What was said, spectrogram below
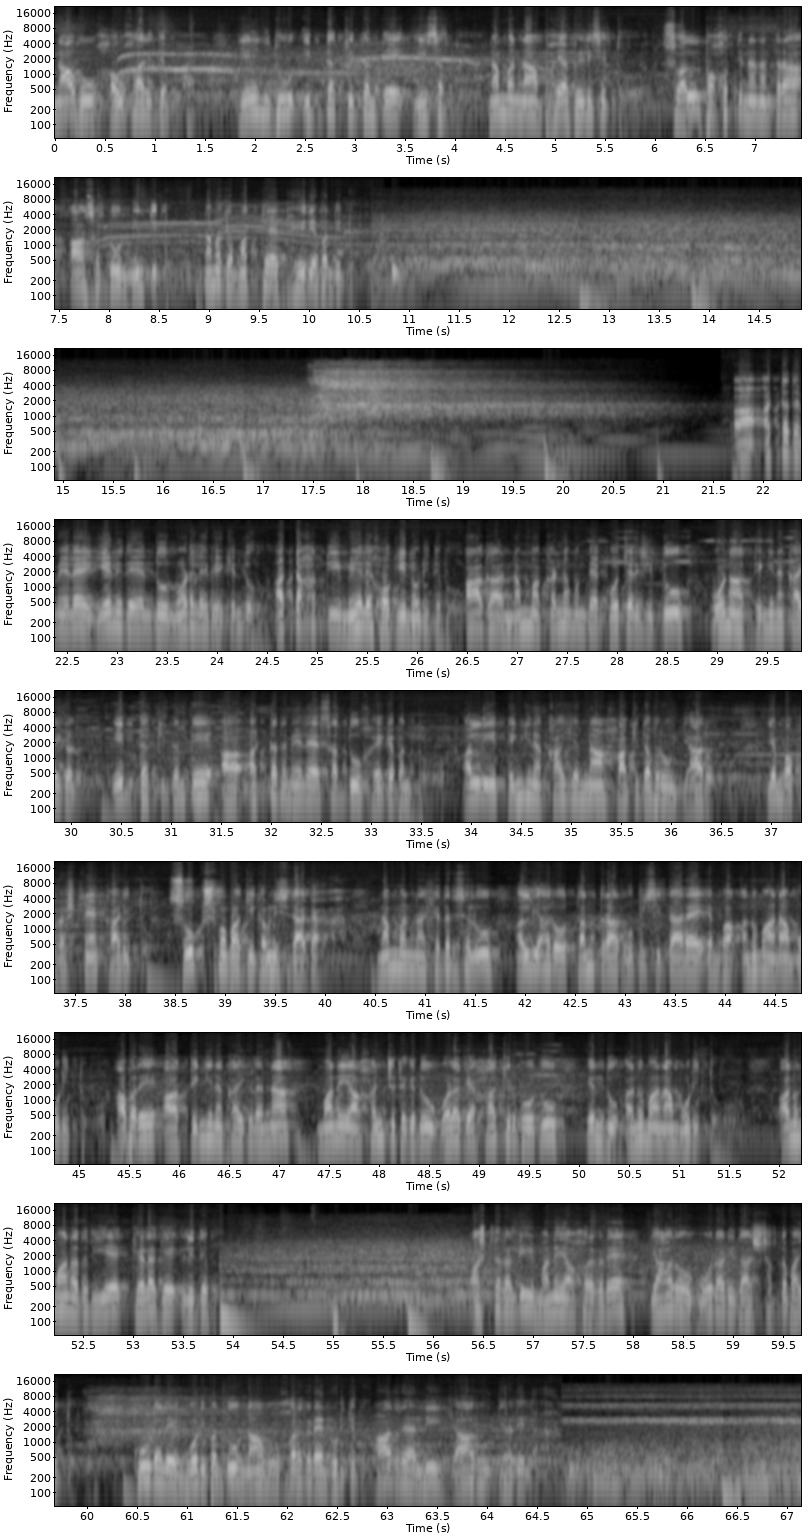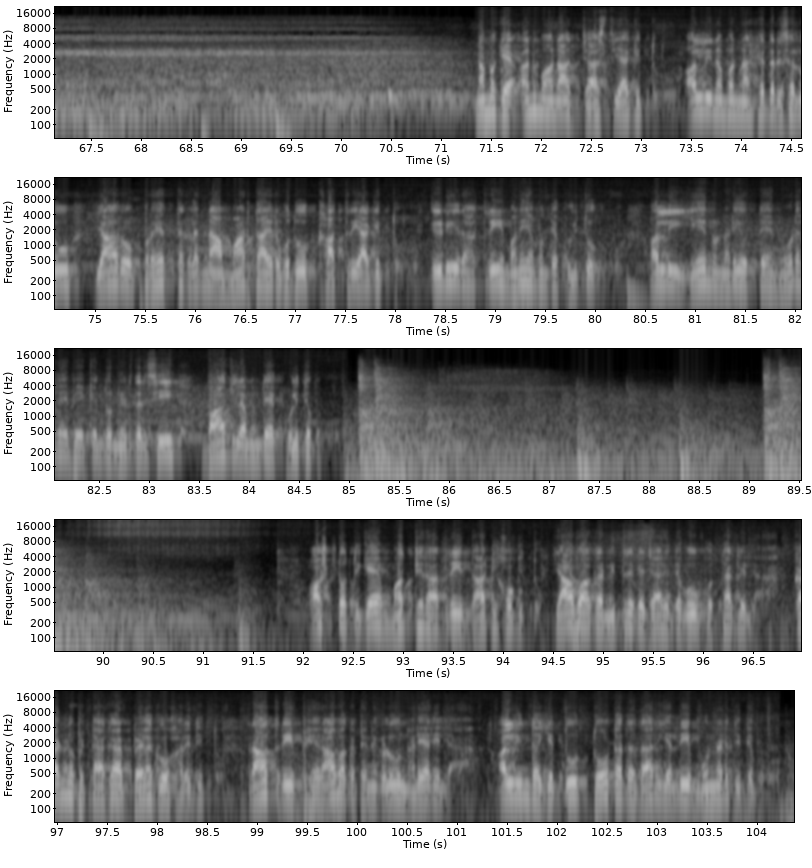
ನಾವು ಹೌಹಾರಿದ್ದೆವು ಏನಿದು ಇದ್ದಕ್ಕಿದ್ದಂತೆ ಈ ಸದ್ದು ನಮ್ಮನ್ನ ಭಯ ಬೀಳಿಸಿತ್ತು ಸ್ವಲ್ಪ ಹೊತ್ತಿನ ನಂತರ ಆ ಸದ್ದು ನಿಂತಿತು. ನಮಗೆ ಮತ್ತೆ ಧೈರ್ಯ ಬಂದಿತು. ಆ ಅಟ್ಟದ ಮೇಲೆ ಏನಿದೆ ಎಂದು ನೋಡಲೇಬೇಕೆಂದು ಅಟ್ಟ ಹತ್ತಿ ಮೇಲೆ ಹೋಗಿ ನೋಡಿದೆವು. ಆಗ ನಮ್ಮ ಕಣ್ಣ ಮುಂದೆ ಗೋಚರಿಸಿದ್ದು ಒಣ ತೆಂಗಿನಕಾಯಿಗಳು. ಇದ್ದಕ್ಕಿದ್ದಂತೆ ಆ ಅಟ್ಟದ ಮೇಲೆ ಸದ್ದು ಹೇಗೆ ಬಂತು? ಅಲ್ಲಿ ತೆಂಗಿನಕಾಯಿಯನ್ನ ಹಾಕಿದವರು ಯಾರು ಎಂಬ ಪ್ರಶ್ನೆ ಕಾಡಿತ್ತು. ಸೂಕ್ಷ್ಮವಾಗಿ ಗಮನಿಸಿದಾಗ ನಮ್ಮನ್ನ ಹೆದರಿಸಲು ಅಲ್ಯಾರೋ ತಂತ್ರ ರೂಪಿಸಿದ್ದಾರೆ ಎಂಬ ಅನುಮಾನ ಮೂಡಿತ್ತು. ಅವರೇ ಆ ತೆಂಗಿನಕಾಯಿಗಳನ್ನು ಮನೆಯ ಹಂಚು ತೆಗೆದು ಒಳಗೆ ಹಾಕಿರಬಹುದು ಎಂದು ಅನುಮಾನ ಮೂಡಿತ್ತು. ಅನುಮಾನದಲ್ಲಿಯೇ ಕೆಳಗೆ ಇಳಿದೆವು. ಅಷ್ಟರಲ್ಲಿ ಮನೆಯ ಹೊರಗಡೆ ಯಾರೋ ಓಡಾಡಿದ ಶಬ್ದವಾಯಿತು. ಕೂಡಲೇ ಓಡಿ ಬಂದು ನಾವು ಹೊರಗಡೆ ನೋಡಿದೆವು. ಆದರೆ ಅಲ್ಲಿ ಯಾರೂ ಇರಲಿಲ್ಲ. ನಮಗೆ ಅನುಮಾನ ಜಾಸ್ತಿಯಾಗಿತ್ತು. ಅಲ್ಲಿ ನಮ್ಮನ್ನ ಹೆದರಿಸಲು ಯಾರೋ ಪ್ರಯತ್ನಗಳನ್ನ ಮಾಡ್ತಾ ಇರುವುದು ಖಾತ್ರಿಯಾಗಿತ್ತು. ಇಡೀ ರಾತ್ರಿ ಮನೆಯ ಮುಂದೆ ಕುಳಿತು ಅಲ್ಲಿ ಏನು ನಡೆಯುತ್ತೆ ನೋಡಲೇಬೇಕೆಂದು ನಿರ್ಧರಿಸಿ ಬಾಗಿಲ ಮುಂದೆ ಕುಳಿತೆವು ಅಷ್ಟೊತ್ತಿಗೆ ಮಧ್ಯರಾತ್ರಿ ದಾಟಿ ಹೋಗಿತ್ತು. ಯಾವಾಗ ನಿದ್ರೆಗೆ ಜಾರಿದೆವು ಗೊತ್ತಾಗ್ಲಿಲ್ಲ. ಕಣ್ಣು ಬಿಟ್ಟಾಗ ಬೆಳಗು ಹರಿದಿತ್ತು. ರಾತ್ರಿ ಬೇರಾವ ಘಟನೆಗಳು ನಡೆಯಲಿಲ್ಲ. ಅಲ್ಲಿಂದ ಎದ್ದು ತೋಟದ ದಾರಿಯಲ್ಲಿ ಮುನ್ನಡೆದಿದ್ದೆವು.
